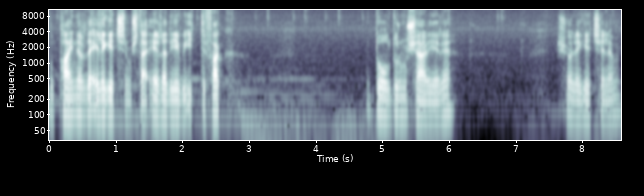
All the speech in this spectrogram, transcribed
bu Pioneer'da ele geçirmişler. ERA diye bir ittifak. Doldurmuş her yeri. Şöyle geçelim.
